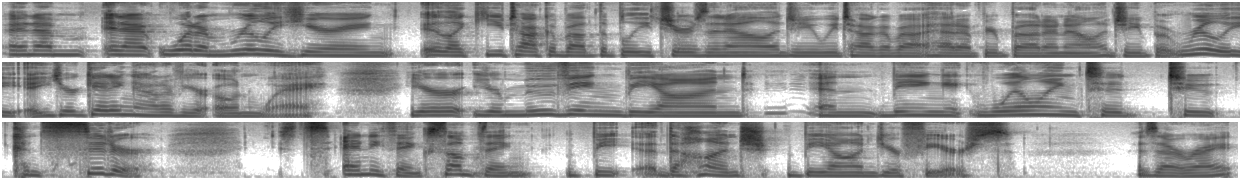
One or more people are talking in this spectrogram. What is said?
And I'm and I, what I'm really hearing, eh, like you talk about the bleachers analogy, we talk about head up your butt analogy, but really you're getting out of your own way. You're you're moving beyond and being willing to to consider anything, something, be, the hunch beyond your fears. Is that right?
